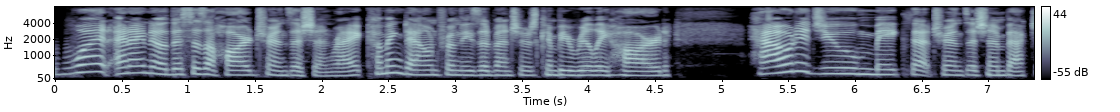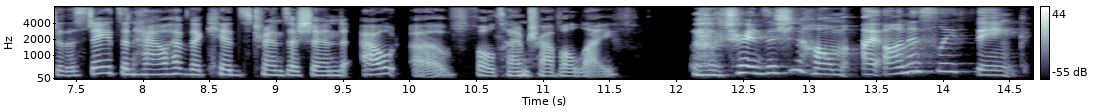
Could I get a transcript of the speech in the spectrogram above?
What, and I know this is a hard transition, right? Coming down from these adventures can be really hard. How did you make that transition back to the States, and how have the kids transitioned out of full time travel life? Transition home, I honestly think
